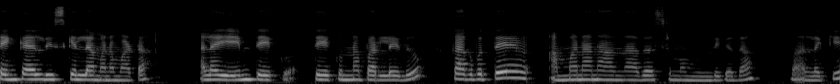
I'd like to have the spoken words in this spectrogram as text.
టెంకాయలు తీసుకెళ్ళామనమాట. అలా ఏం తేకు తేకున్నా పర్లేదు. కాకపోతే అమ్మ నాన్న అనాథాశ్రమం ఉంది కదా వాళ్ళకి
